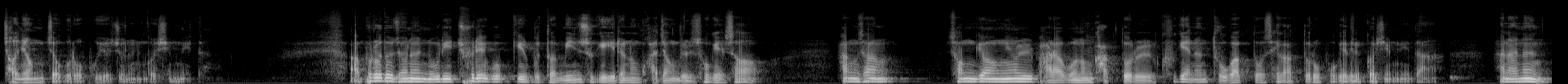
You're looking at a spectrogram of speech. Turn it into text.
전형적으로 보여주는 것입니다. 앞으로도 저는 우리 출애굽길부터 민수기에 이르는 과정들 속에서 항상 성경을 바라보는 각도를 크게는 두 각도, 세 각도로 보게 될 것입니다. 하나는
